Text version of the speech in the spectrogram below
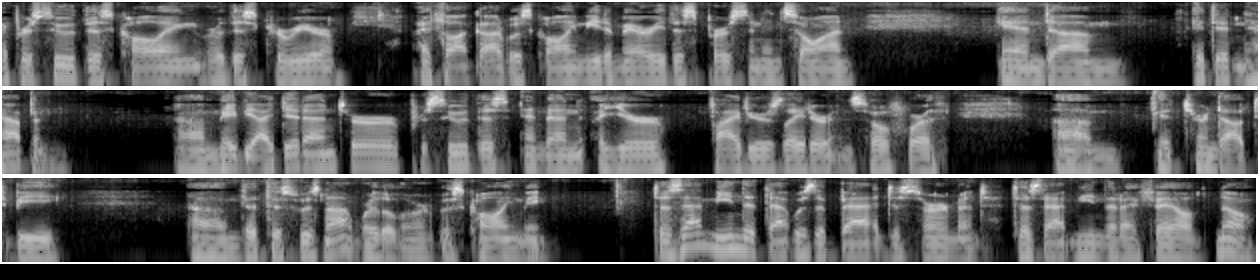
I pursued this calling or this career. I thought God was calling me to marry this person and so on and um, it didn't happen. Uh, maybe I did enter, pursue this, and then a year, five years later, and so forth, um, it turned out to be um, that this was not where the Lord was calling me. Does that mean that that was a bad discernment? Does that mean that I failed? No.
